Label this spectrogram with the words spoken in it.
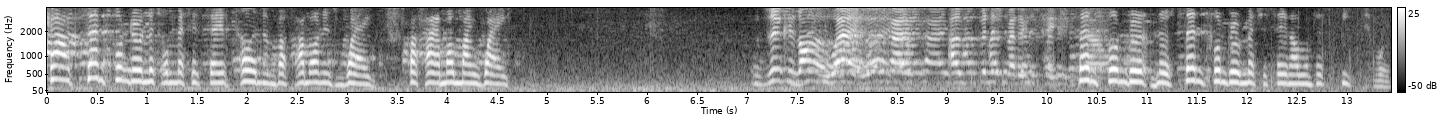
Guards, send Thunder a little message saying, telling him that I'm on his way, that I am on my way. Zook is on his way. Okay, I've finished meditation. Send. Thunder, no, send Thunder a message saying I want to speak to him.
